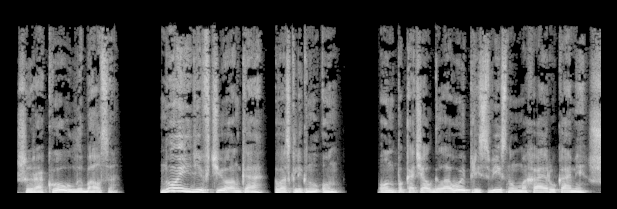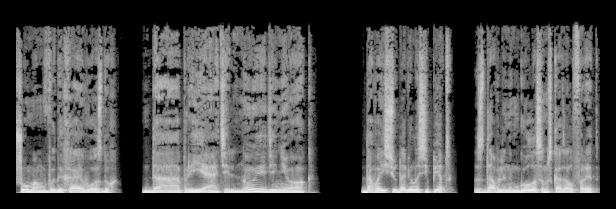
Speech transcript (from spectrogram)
Широко улыбался. «Ну и девчонка!» – воскликнул он. Он покачал головой, присвистнул, махая руками, шумом выдыхая воздух. «Да, приятель, ну и денек!» «Давай сюда велосипед!» – сдавленным голосом сказал Фред.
